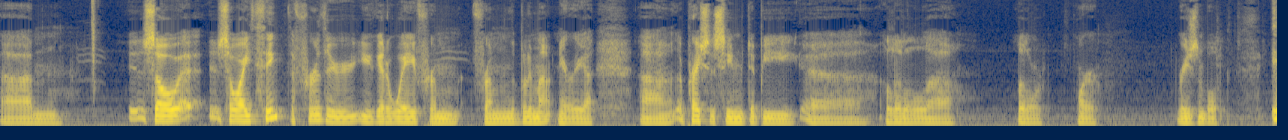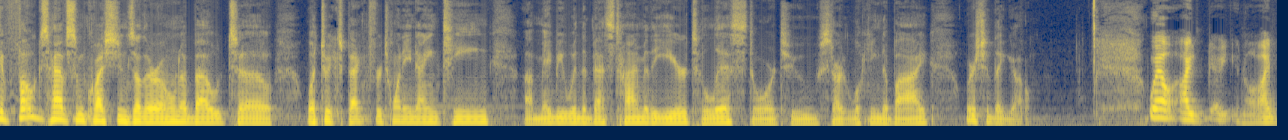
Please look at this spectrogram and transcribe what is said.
Um, so, so I think the further you get away from, from the Blue Mountain area, uh, the prices seem to be uh, a little uh, little more reasonable. If folks have some questions of their own about uh, what to expect for 2019, uh, maybe when the best time of the year to list or to start looking to buy, where should they go? Well, I you know I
